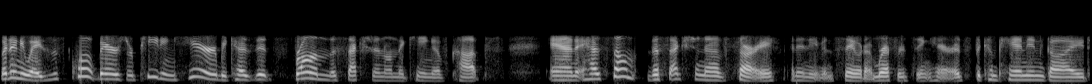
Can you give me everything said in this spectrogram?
but, anyways, this quote bears repeating here because it's from the section on the King of Cups and it has some the section of sorry i didn't even say what i'm referencing here. It's the companion guide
